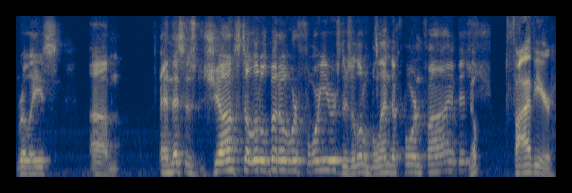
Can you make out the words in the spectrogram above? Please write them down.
release. Um, and this is just a little bit over four years. There's a little blend of four and five. Nope, five year.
